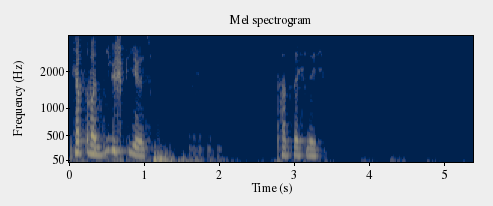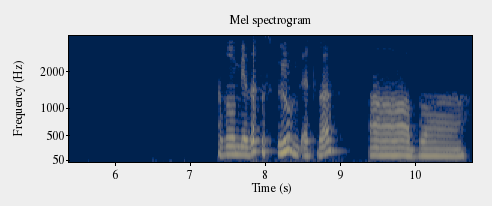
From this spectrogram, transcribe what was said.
Ich habe es aber nie gespielt. Tatsächlich. Also mir sagt es irgendetwas, aber...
